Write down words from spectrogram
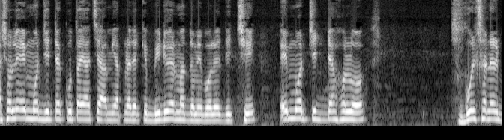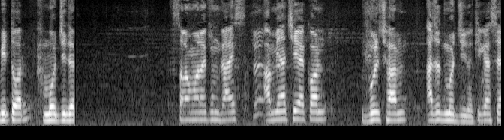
আসলে এই মসজিদটা কোথায় আছে আমি আপনাদেরকে ভিডিওর মাধ্যমে বলে দিচ্ছি। এই মসজিদটা হলো গুলশানের ভিতর মসজিদের। আসসালামু আলাইকুম গাইস আমি আছি এখন গুলশান আজাদ মসজিদে, ঠিক আছে?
